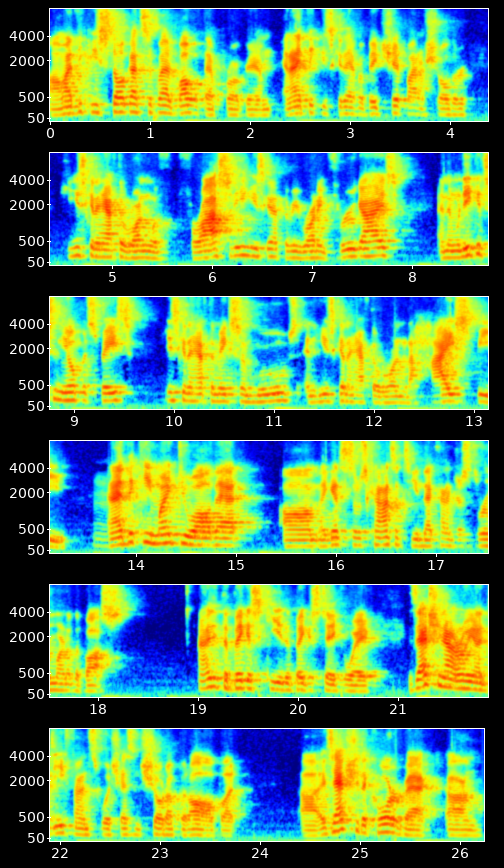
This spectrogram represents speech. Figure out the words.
Um, I think he's still got some bad blood with that program, and I think he's going to have a big chip on his shoulder. He's going to have to run with ferocity. He's going to have to be running through guys and then when he gets in the open space, he's going to have to make some moves and he's going to have to run at a high speed. Mm-hmm. And I think he might do all that um, against the Wisconsin team that kind of just threw him under the bus. And I think the biggest key, the biggest takeaway is actually not really on defense, which hasn't showed up at all, but uh, it's actually the quarterback. Um,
